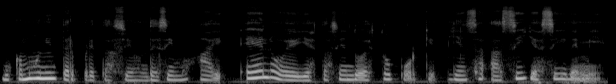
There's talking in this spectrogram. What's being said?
buscamos una interpretación. Decimos, ay, él o ella está haciendo esto porque piensa así y así de mí.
